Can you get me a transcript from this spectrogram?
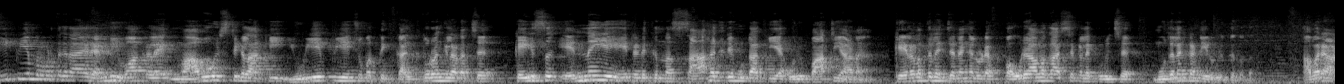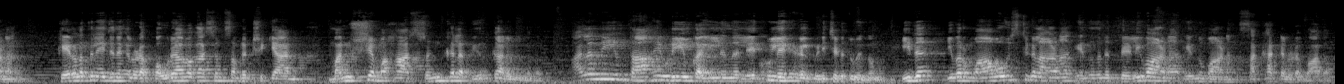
സി പി എം പ്രവർത്തകരായ രണ്ട് യുവാക്കളെ മാവോയിസ്റ്റുകളാക്കി യു എ പി എ ചുമത്തി കൽത്തുറങ്കിലടച്ച് കേസ് എൻ ഐ എ ഏറ്റെടുക്കുന്ന സാഹചര്യമുണ്ടാക്കിയ ഒരു പാർട്ടിയാണ് കേരളത്തിലെ ജനങ്ങളുടെ പൗരാവകാശങ്ങളെ കുറിച്ച് മുതലക്കണ്ണീർ ഒഴുക്കുന്നത്. അവരാണ് കേരളത്തിലെ ജനങ്ങളുടെ പൗരാവകാശം സംരക്ഷിക്കാൻ മനുഷ്യ മഹാശൃംഖല തീർക്കാൻ ഒരുങ്ങുന്നത്. അലന്നയും താഹയുടെയും കയ്യിൽ നിന്ന് ലഘുലേഖകൾ പിടിച്ചെടുത്തുവെന്നും ഇത് ഇവർ മാവോയിസ്റ്റുകളാണ് എന്നതിന് തെളിവാണ് എന്നുമാണ് സഖാക്കളുടെ വാദം.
